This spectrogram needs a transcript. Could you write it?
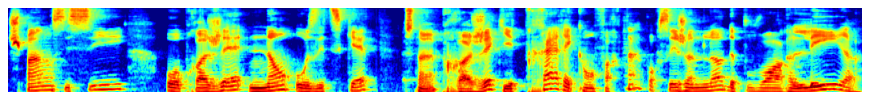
Je pense ici au projet Non aux étiquettes. C'est un projet qui est très réconfortant pour ces jeunes-là de pouvoir lire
